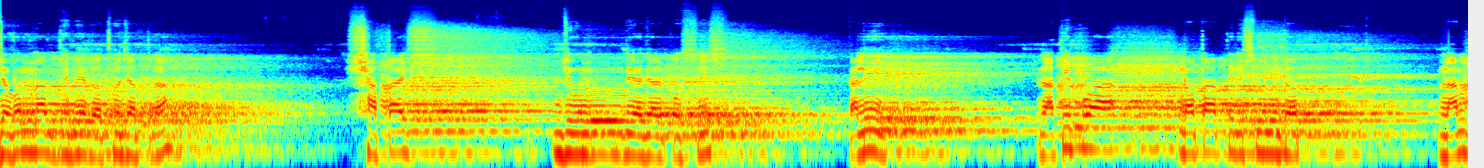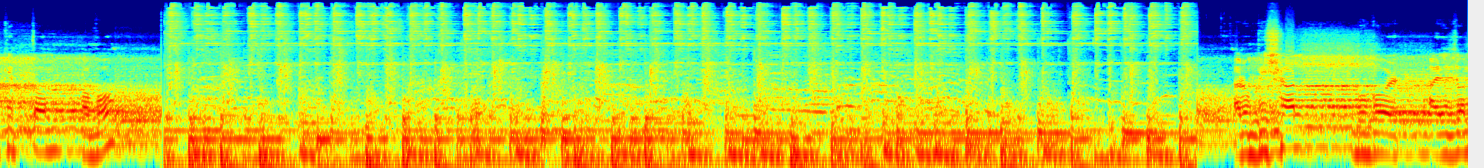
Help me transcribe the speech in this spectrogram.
জগন্নাথ দেৱের রথযাত্রা সাতাইশ জুন দুই হাজাৰ পঁচিছ কালি ৰাতিপুৱা নটা ত্ৰিছ মিনিটত নাম কীৰ্তন হ'ব। আৰু বিশাল ভোগৰ আয়োজন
